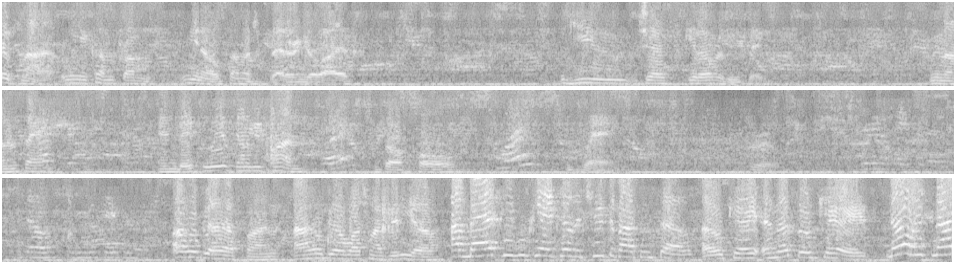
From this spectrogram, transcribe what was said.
it's not. When you come from, you know, so much better in your life, you just get over these things. You know what I'm saying? And basically it's gonna be fun What? the whole What? way through. We're gonna pay for this. No, we're gonna pay for this. I hope y'all have fun. I hope y'all watch my video. I'm mad people can't tell the truth about themselves. Okay, and that's okay. No, it's not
